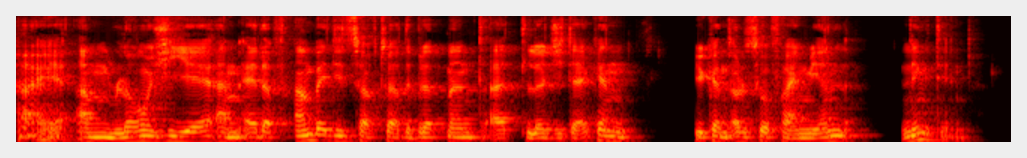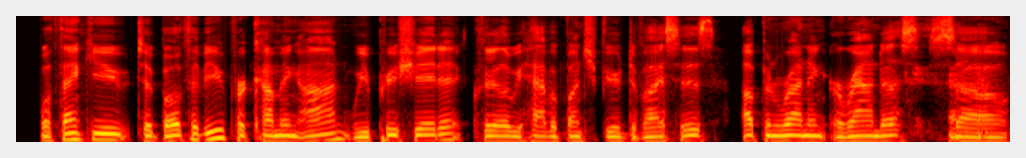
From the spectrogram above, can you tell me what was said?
Hi, I'm Laurent Gillet. I'm head of embedded software development at Logitech, and you can also find me on LinkedIn. Well, thank you to both of you for coming on. We appreciate it. Clearly, we have a bunch of your devices up and running around us. So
